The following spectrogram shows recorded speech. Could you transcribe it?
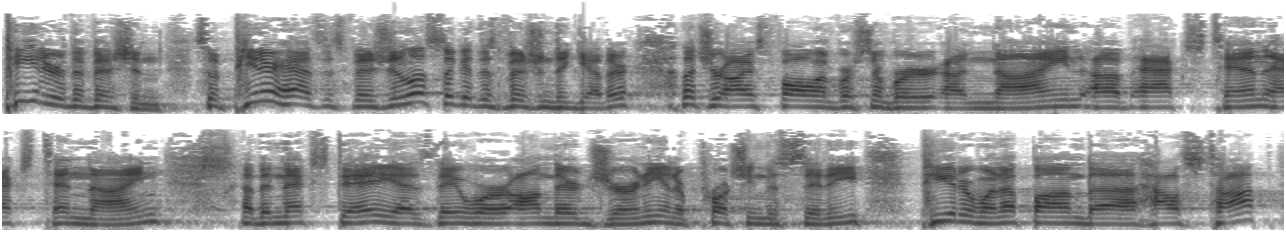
Peter the vision. So Peter has this vision. Let's look at this vision together. Let your eyes fall on verse number uh, 9 of Acts 10, Acts 10, 9. Uh, the next day, as they were on their journey and approaching the city, Peter went up on the housetop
